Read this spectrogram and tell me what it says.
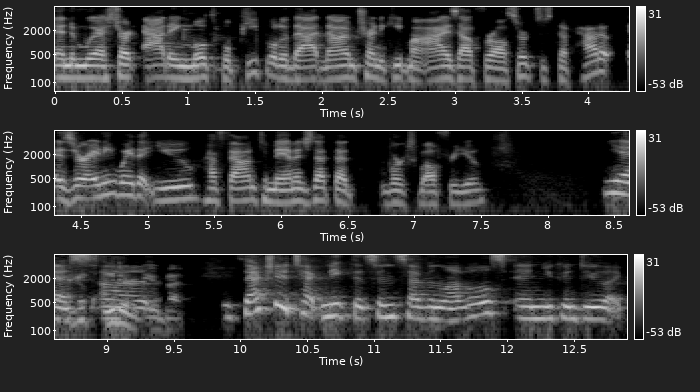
And then when I start adding multiple people to that, now I'm trying to keep my eyes out for all sorts of stuff. How do is there any way that you have found to manage that that works well for you? Yes, either uh, but it's actually a technique that's in seven levels, and you can do like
